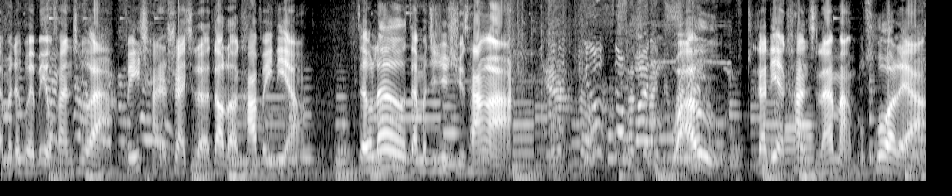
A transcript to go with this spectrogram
咱们这回没有翻车啊，非常帅气的到了咖啡店啊，走喽，咱们继续取餐啊。哇哦，这家店看起来蛮不错的呀，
